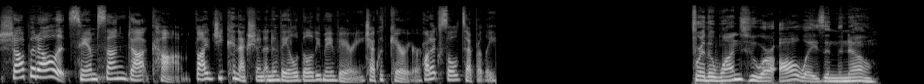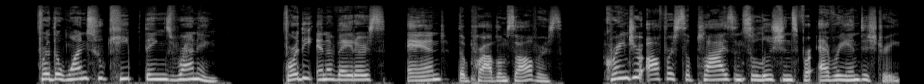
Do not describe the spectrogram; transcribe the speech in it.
Shop it all at Samsung.com. 5G connection and availability may vary. Check with carrier. Products sold separately. For the ones who are always in the know, for the ones who keep things running, for the innovators and the problem solvers. Grainger offers supplies and solutions for every industry,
